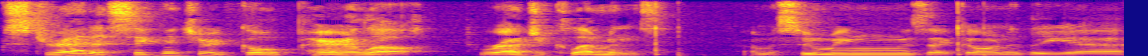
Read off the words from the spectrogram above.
Strata signature gold parallel. Roger Clemens. I'm assuming is that going to the uh,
